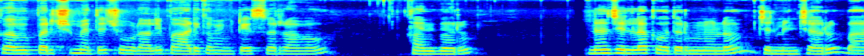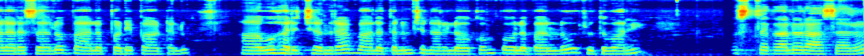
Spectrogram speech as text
కవి పరిచయం అయితే చూడాలి. బాడిక వెంకటేశ్వరరావు. కవి గారు. కృష్ణా జిల్లా కోదర్మంలో జన్మించారు. బాలరసాలు బాలపడి పాటలు ఆవు హరిశ్చంద్ర బాలతనం చిన్నారి లోకం పూలబాలు ఋతువాని పుస్తకాలు రాశారు.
